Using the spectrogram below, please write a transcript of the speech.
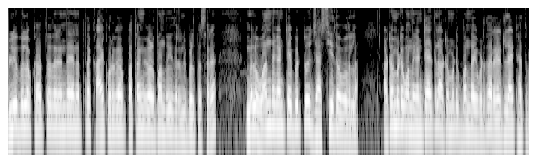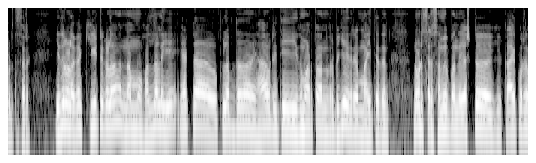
ಬ್ಲೂ ಬಲ್ಪ್ ಹತ್ತೋದ್ರಿಂದ ಏನಾಗ್ತದೆ ಕಾಯ್ಕೊರ್ಗ ಪತಂಗಗಳು ಬಂದು ಇದರಲ್ಲಿ ಬೀಳ್ತದೆ ಸರ್. ಆಮೇಲೆ ಒಂದು ಗಂಟೆ ಬಿಟ್ಟು ಜಾಸ್ತಿ ಇದು ಹೋಗೋದಿಲ್ಲ ಆಟೋಮೆಟಿಕ್ ಒಂದು ಗಂಟೆ ಆಯ್ತಲ್ಲ ಆಟೋಮೆಟಿಕ್ ಬಂದ್ ಆಗಿಬಿಡ್ತದೆ ರೆಡ್ ಲೈಟ್ ಹತ್ತಿ ಬಿಡ್ತದೆ ಸರ್. ಇದರೊಳಗೆ ಕೀಟಗಳು ನಮ್ಮ ಹೊಲದಲ್ಲಿ ಎಷ್ಟು ಉಪಲಬ್ಧ, ಯಾವ ರೀತಿ ಇದು ಮಾಡ್ತಾವೆ ಅನ್ನೋದ್ರ ಬಗ್ಗೆ ಇದರ ಮಾಹಿತಿ ಅದ. ನೋಡಿ ಸರ್, ಸಮೀಪ ಬಂದು ಎಷ್ಟು ಕಾಯ್ಕೊರ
